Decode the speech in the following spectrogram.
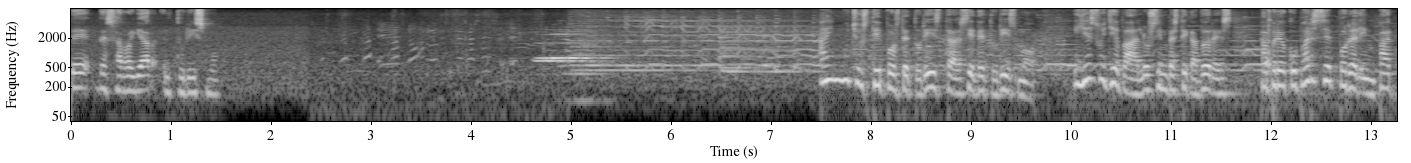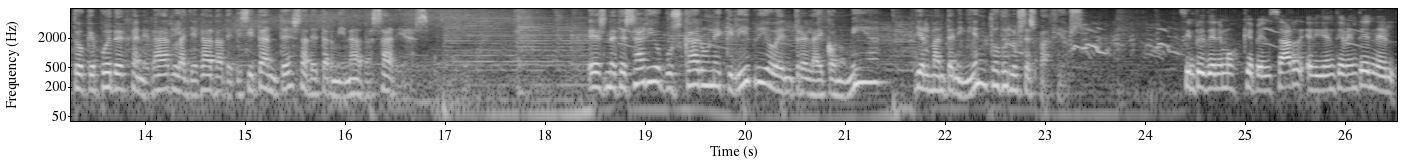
de desarrollar el turismo. Hay muchos tipos de turistas y de turismo, y eso lleva a los investigadores a preocuparse por el impacto que puede generar la llegada de visitantes a determinadas áreas. Es necesario buscar un equilibrio entre la economía y el mantenimiento de los espacios. Siempre tenemos que pensar, evidentemente, en el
